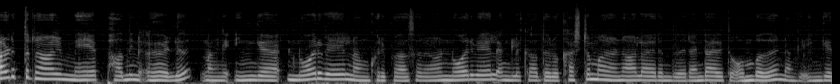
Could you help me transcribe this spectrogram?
அடுத்த நாள் மே பதினேழு நாங்கள் இங்கே நோர்வேல் நாங்கள் குறிப்பாக சொல்கிறோம் நோர்வேல் எங்களுக்கு அது ஒரு கஷ்டமான நாளாக இருந்தது. ரெண்டாயிரத்தி ஒன்பது நாங்கள் இங்கே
